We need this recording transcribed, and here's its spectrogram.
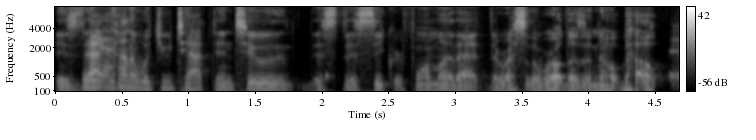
Is that yeah. kind of what you tapped into this this secret formula that the rest of the world doesn't know about? Uh,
